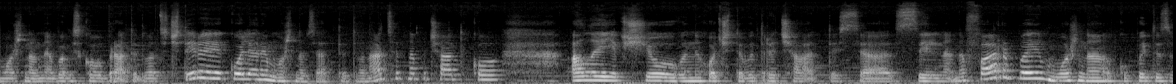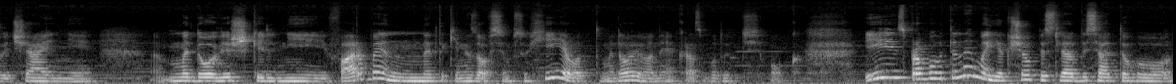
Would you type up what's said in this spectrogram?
Можна не обов'язково брати 24 кольори, можна взяти 12 на початку. Але якщо ви не хочете витрачатися сильно на фарби, можна купити звичайні медові шкільні фарби, не такі не зовсім сухі, а от медові вони якраз будуть ок. І спробувати ними, якщо після 10-го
